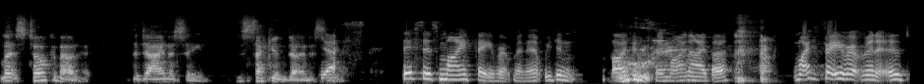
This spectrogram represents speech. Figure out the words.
let's talk about it. The diner scene, the second diner scene. Yes, this is my favorite minute. We didn't. I didn't say mine either. my favorite minute is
